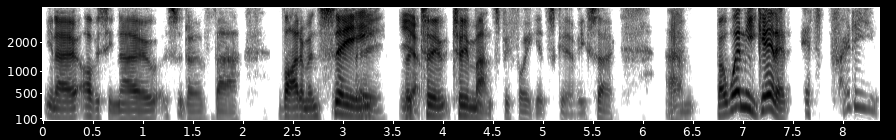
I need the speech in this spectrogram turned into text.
you know, obviously no sort of uh, vitamin C for yep. two two months before you get scurvy. So, Yeah. um, but when you get it, it's pretty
